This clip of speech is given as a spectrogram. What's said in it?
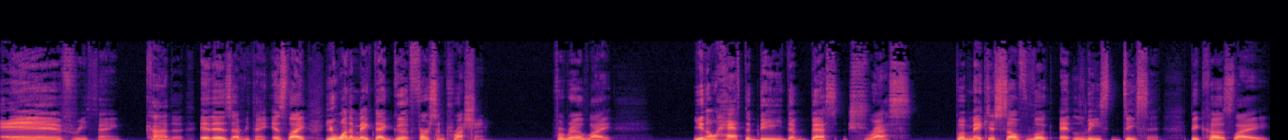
everything. Kinda. It is everything. It's like you want to make that good first impression. For real, like you don't have to be the best dress, but make yourself look at least decent. Because like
